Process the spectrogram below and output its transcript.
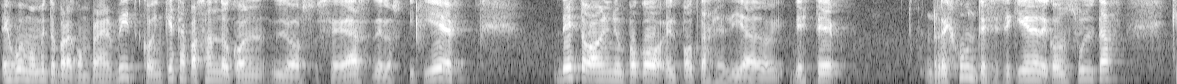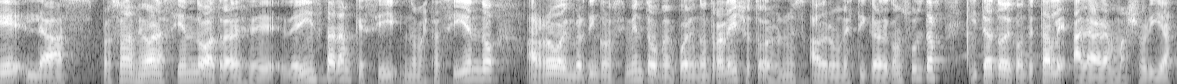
es buen momento para comprar Bitcoin. ¿Qué está pasando con los CDRs de los ETF? De esto va a venir un poco el podcast del día de hoy. De este rejunte, si se quiere, de consultas que las personas me van haciendo a través de, Instagram, que si no me estás siguiendo, arroba invertir conocimiento, me pueden encontrar ahí, yo todos los lunes abro un sticker de consultas y trato de contestarle a la gran mayoría.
